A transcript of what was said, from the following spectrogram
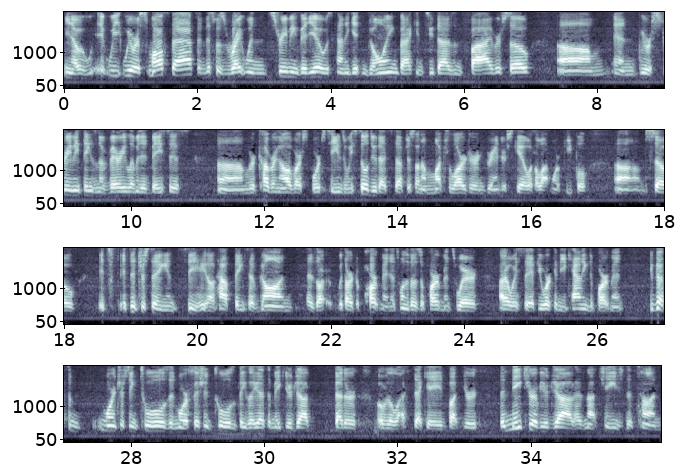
you know, it, we, we were a small staff, and this was right when streaming video was kind of getting going back in 2005 or so. Um, and we were streaming things on a very limited basis. Um, we were covering all of our sports teams, and we still do that stuff just on a much larger and grander scale with a lot more people. Um, so it's it's interesting and see how, how things have gone as our with our department. It's one of those departments where I always say if you work in the accounting department, you've got some more interesting tools and more efficient tools and things like that to make your job better over the last decade. But your the nature of your job has not changed a ton.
